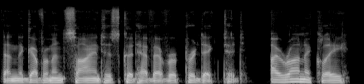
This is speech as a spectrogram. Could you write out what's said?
than the government scientists could have ever predicted. Ironically,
